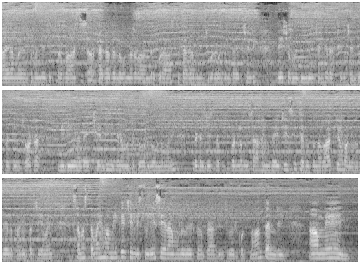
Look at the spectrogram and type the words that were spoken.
ఆయా మరి ఎంతమంది అయితే ప్రభు ఆస్తి స- తగాదాల్లో ఉన్నారో వారందరూ కూడా ఆస్తి తగాద నుంచి కూడా విడుదల దయచేయండి. దేశమును దీవించండి రక్షించండి ప్రతి చోట మీ దీవెన దయచేయండి. ఈ దినమంతా తోడుగా ఉండమని బిడ్డలు చేసిన ప్రతి పనిలో మీ సహాయం దయచేసి చదువుకున్న వాక్యం వాళ్ళ హృదయాలు ఫలింప చేయమని సమస్త మహిమ మీకే చెల్లిస్తూ ఏసే రాములు వేడుకొని ప్రార్థించి వేడుకుంటున్నాను తండ్రి. ఆమెన్.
